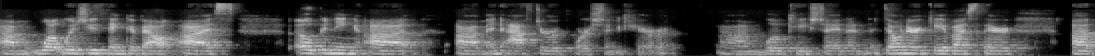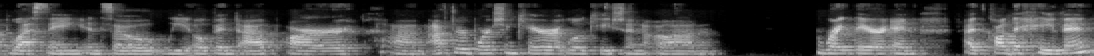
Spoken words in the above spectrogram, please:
Um, what would you think about us opening up um, an after abortion care um, location? And the donor gave us their uh, blessing. And so we opened up our um, after abortion care location um, right there. And it's called the haven.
